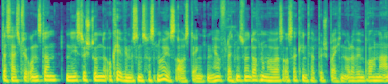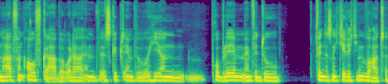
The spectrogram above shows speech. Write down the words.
das heißt für uns dann nächste Stunde, okay, wir müssen uns was Neues ausdenken. Ja, vielleicht müssen wir doch nochmal was aus der Kindheit besprechen oder wir brauchen eine andere Art von Aufgabe oder es gibt irgendwo hier ein Problem, irgendwie du findest nicht die richtigen Worte.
